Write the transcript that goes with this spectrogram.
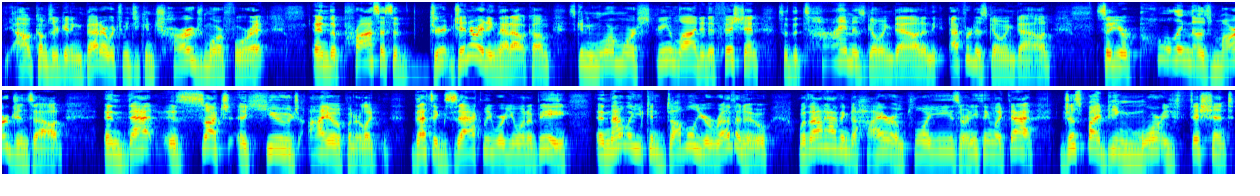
The outcomes are getting better, which means you can charge more for it. And the process of generating that outcome is getting more and more streamlined and efficient. So the time is going down and the effort is going down. So you're pulling those margins out. And that is such a huge eye opener. Like, that's exactly where you want to be. And that way you can double your revenue without having to hire employees or anything like that, just by being more efficient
